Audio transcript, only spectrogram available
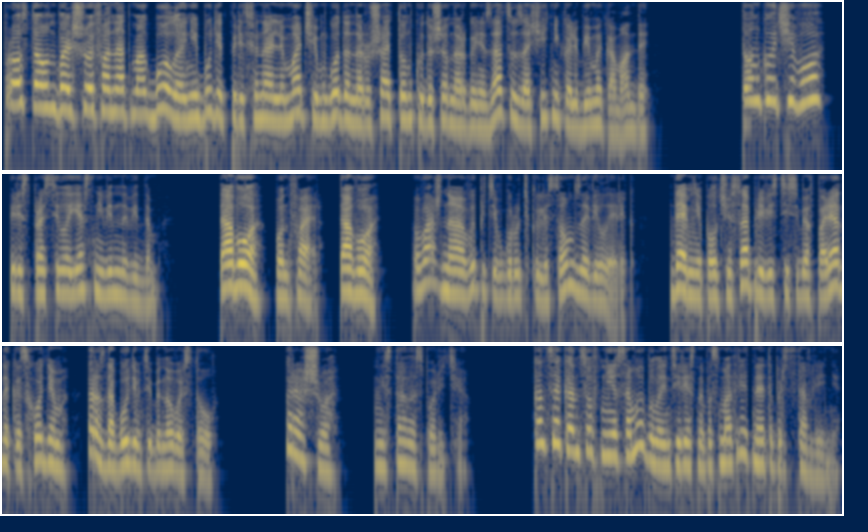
«Просто он большой фанат Макбола и не будет перед финальным матчем года нарушать тонкую душевную организацию защитника любимой команды». «Тонкую чего?» — переспросила я с невинным видом. «Того, Бонфайр, того!» Важно, выпитив грудь колесом, заявил Эрик. «Дай мне полчаса привести себя в порядок и сходим, раздобудем тебе новый стул». «Хорошо», — не стала спорить я. В конце концов, мне самой было интересно посмотреть на это представление.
